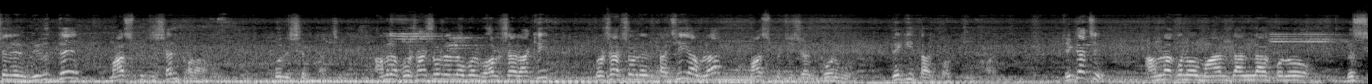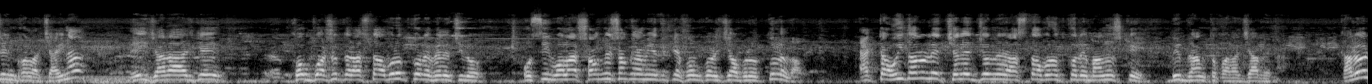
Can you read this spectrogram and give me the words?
ছেলের বিরুদ্ধে মাস পিটিশন করা হবে পুলিশের কাছে। আমরা প্রশাসনের ওপর ভরসা রাখি। প্রশাসনের কাছেই আমরা মাস পিটিশন করব। দেখি তারপর কী হয়। ঠিক আছে? আমরা কোনো মার দাঙ্গা, কোনো বিশৃঙ্খলা চাই না। এই যারা আজকে ক্ষোভ বশত রাস্তা অবরোধ করে ফেলেছিল, ওসি বলার সঙ্গে সঙ্গে আমি এদেরকে ফোন করেছি, অবরোধ তুলে দাও। একটা ওই ধরনের ছেলের জন্য রাস্তা অবরোধ করে মানুষকে বিভ্রান্ত করা যাবে না। কারণ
